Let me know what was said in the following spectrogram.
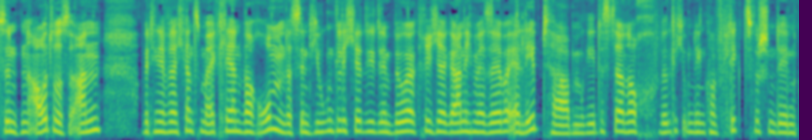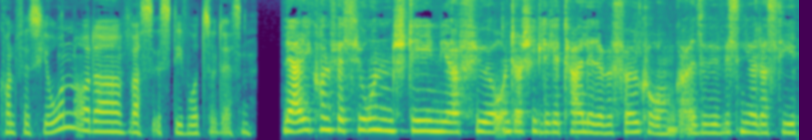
zünden Autos an. Bettina, vielleicht kannst du mal erklären, warum. Das sind Jugendliche, die den Bürgerkrieg ja gar nicht mehr selber erlebt haben. Geht es da noch wirklich um den Konflikt zwischen den Konfessionen oder was ist die Wurzel dessen? Ja, die Konfessionen stehen ja für unterschiedliche Teile der Bevölkerung. Also wir wissen ja, dass die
